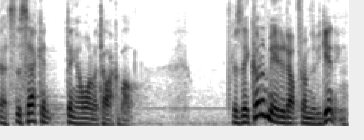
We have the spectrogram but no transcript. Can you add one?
That's the second thing I want to talk about. Because they could have made it up from the beginning.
